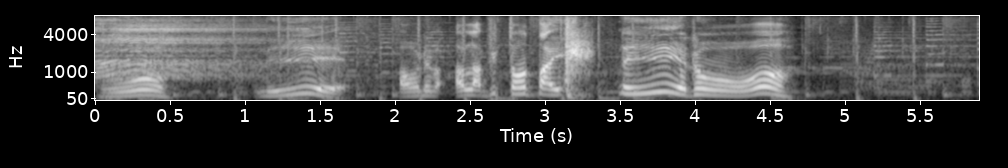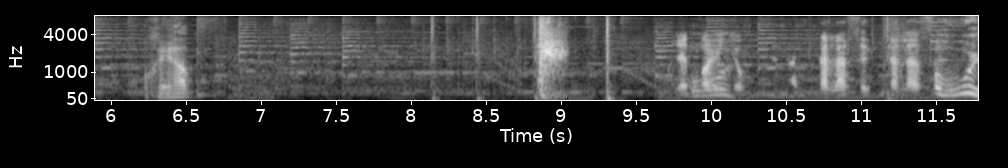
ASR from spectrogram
โอ้นี่เอาเลยเอาละพี่โตต่อยนี่โถโอเคครับจะต่อยจบแต่ละศึกแต่ละศึกโอ้ย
